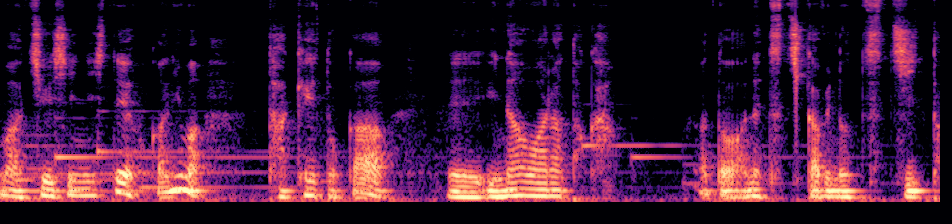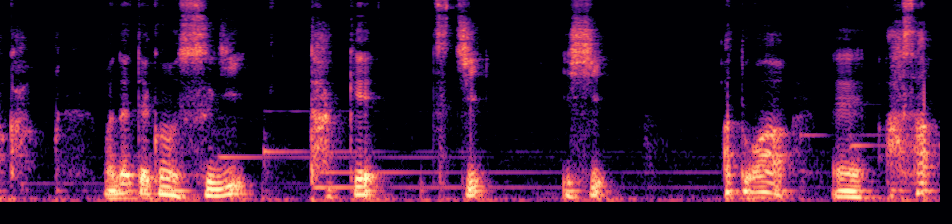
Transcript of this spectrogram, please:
まあ、中心にして他には竹とか、えー、稲わらとかあとはね土壁の土とか、まあ、大体この杉竹土、石、あとは、えー、麻、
